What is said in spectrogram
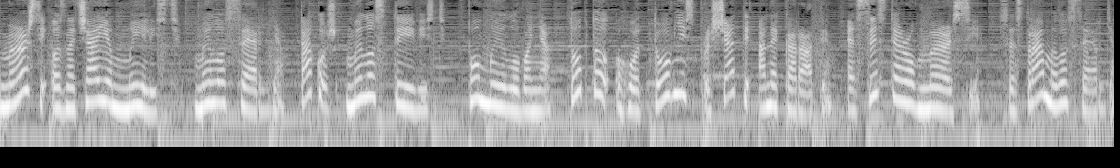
Mercy означає милість, милосердя, також милостивість, помилування, тобто готовність прощати, а не карати. A sister of mercy – сестра милосердя.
